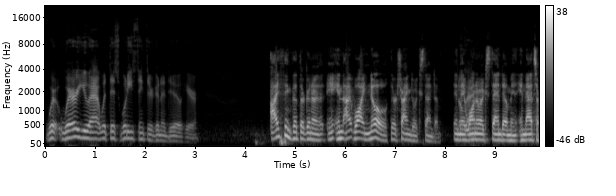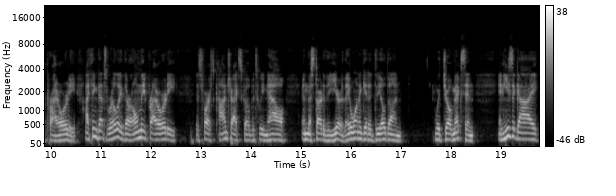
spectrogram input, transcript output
Where where are you at with this? What do you think they're going to do here? I think that they're going to, and I well, I know they're trying to extend him, and okay. they want to extend him, and, and that's a priority. I think that's really their only priority as far as contracts go between now and the start of the year. They want to get a deal done with Joe Mixon, and he's a guy.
